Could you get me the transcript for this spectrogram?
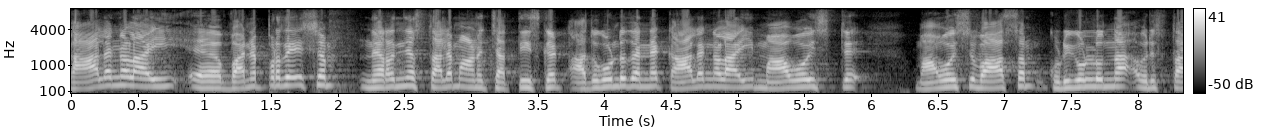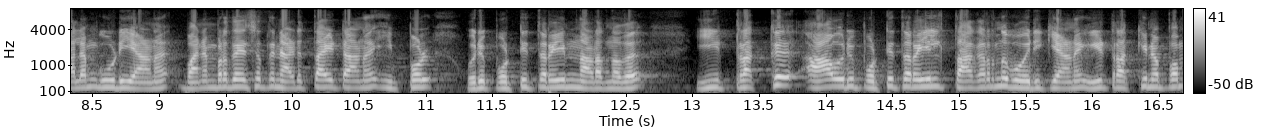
കാലങ്ങളായി വനപ്രദേശം നിറഞ്ഞ സ്ഥലമാണ് ഛത്തീസ്ഗഡ്. അതുകൊണ്ട് തന്നെ കാലങ്ങളായി മാവോയിസ്റ്റ് മാവോയിസ്റ്റ് വാസം കുടികൊള്ളുന്ന ഒരു സ്ഥലം കൂടിയാണ്. വനംപ്രദേശത്തിനടുത്തായിട്ടാണ് ഇപ്പോൾ ഒരു പൊട്ടിത്തെറിയും നടന്നത്. ഈ ട്രക്ക് ആ ഒരു പൊട്ടിത്തെറിയിൽ തകർന്നു പോയിരിക്കുകയാണ്. ഈ ട്രക്കിനൊപ്പം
